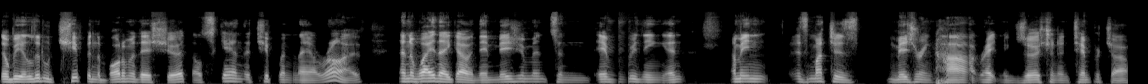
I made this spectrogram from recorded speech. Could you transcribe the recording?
there'll be a little chip in the bottom of their shirt. They'll scan the chip when they arrive, and away they go, and their measurements and everything. And I mean, as much as measuring heart rate and exertion and temperature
